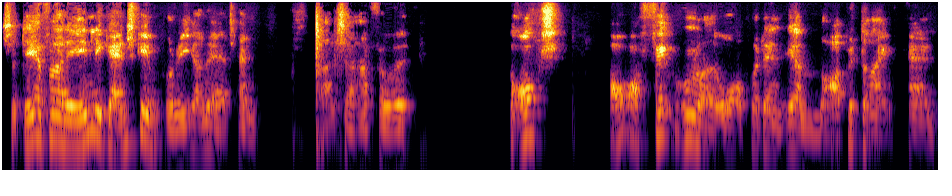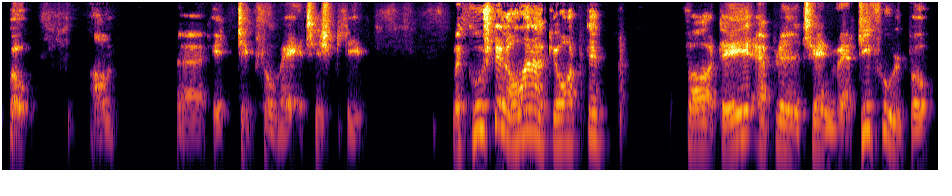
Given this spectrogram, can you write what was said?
Så derfor er det egentlig ganske imponerende, at han altså har fået brugt over 500 ord på den her mobbedreng af en bog om øh, et diplomatisk liv. Men gudskelov han har gjort det, for det er blevet til en værdifuld bog,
